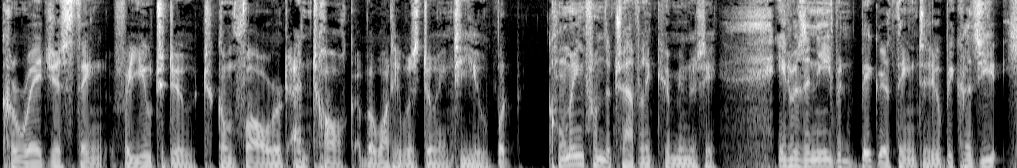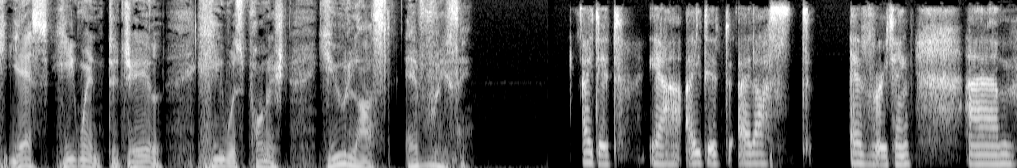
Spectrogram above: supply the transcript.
courageous thing for you to do to come forward and talk about what he was doing to you. But coming from the travelling community, it was an even bigger thing to do because you, yes, he went to jail. He was punished. You lost everything. I did. Yeah, I did. I lost everything. Um,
